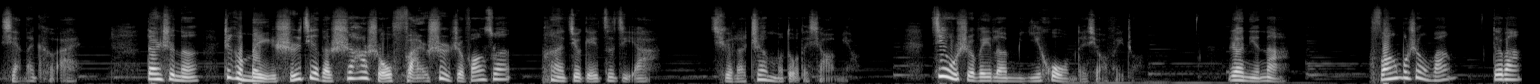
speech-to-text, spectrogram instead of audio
显得可爱。但是呢，这个美食界的杀手反式脂肪酸，哼，就给自己啊取了这么多的小名，就是为了迷惑我们的消费者，让您呐防不胜防，对吧？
